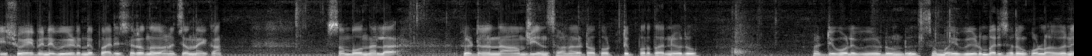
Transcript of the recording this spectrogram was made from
ഈ ഷുഹൈബിന്റെ വീടിന്റെ പരിസരം ഒന്ന് കാണിച്ചു തന്നേക്കാം. സംഭവം നല്ല കിടലൻ ആംബിയൻസ് ആണ് കേട്ടോ. തൊട്ടിപ്പുറത്ത് തന്നെ ഒരു അടിപൊളി വീടുണ്ട്. സംഭവം ഈ വീടും പരിസരവും കൊള്ളാം. ഇവന്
